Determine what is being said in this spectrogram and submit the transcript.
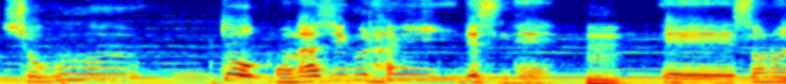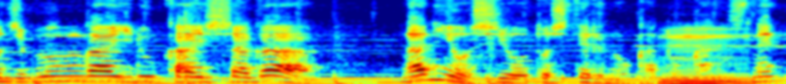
処遇と同じぐらいですね、うん。えーその自分がいる会社が何をしようとしてるのかとかですね、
